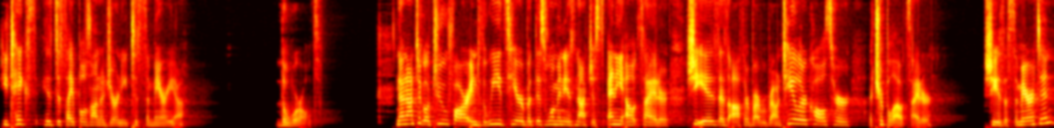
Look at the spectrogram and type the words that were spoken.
He takes his disciples on a journey to Samaria, the world. Now, not to go too far into the weeds here, but this woman is not just any outsider. She is, as author Barbara Brown Taylor calls her, a triple outsider. She is a Samaritan.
